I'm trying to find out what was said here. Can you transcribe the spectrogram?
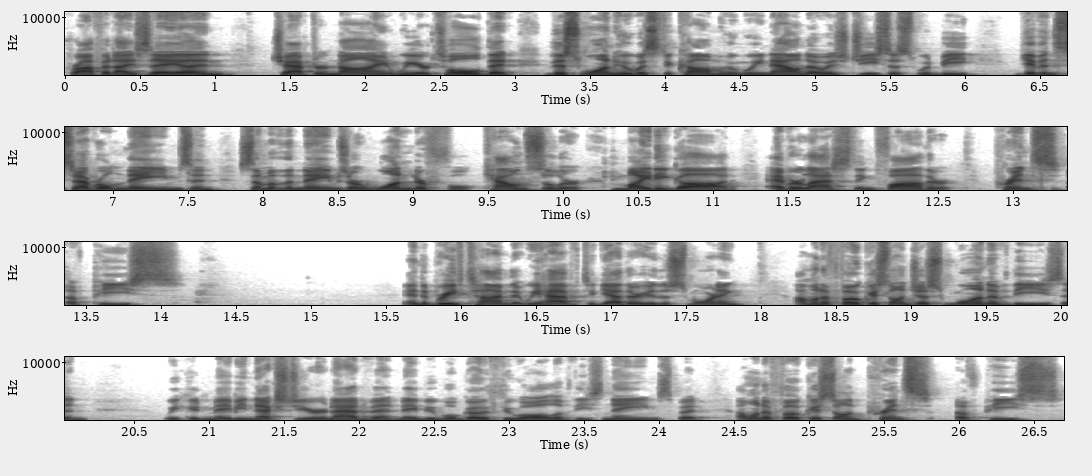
prophet Isaiah in chapter 9, we are told that this one who was to come, whom we now know as Jesus, would be given several names, and some of the names are Wonderful, Counselor, Mighty God, Everlasting Father, Prince of Peace. In the brief time that we have together here this morning, I'm going to focus on just one of these, and we could maybe next year in Advent, maybe we'll go through all of these names, but I want to focus on Prince of Peace.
